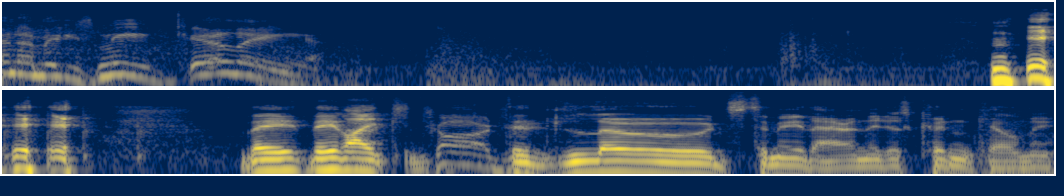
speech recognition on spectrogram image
Enemies need killing. they they like did loads to me there and they just couldn't kill me.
